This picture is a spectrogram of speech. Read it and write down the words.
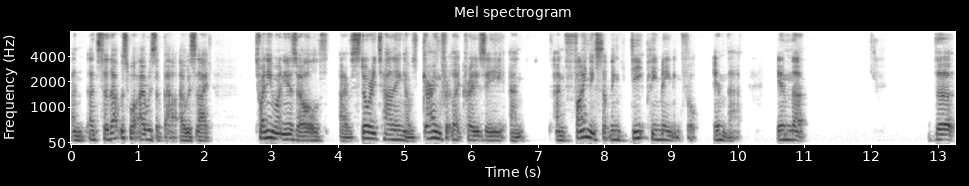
and, and so that was what I was about. I was like 21 years old. I was storytelling. I was going for it like crazy and, and finding something deeply meaningful in that, in that the,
